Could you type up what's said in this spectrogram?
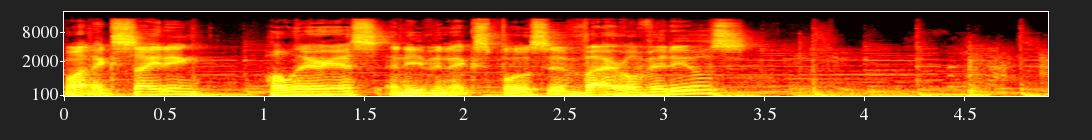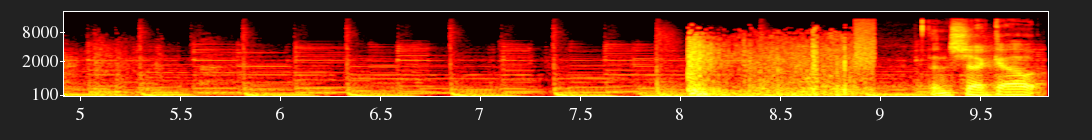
Want exciting, hilarious, and even explosive viral videos? Then check out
